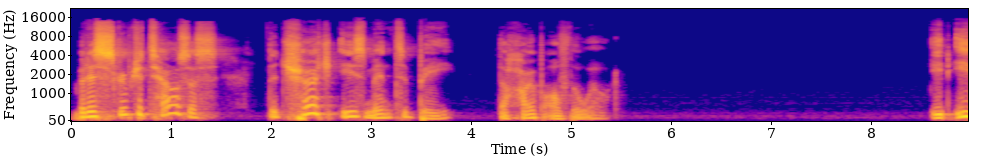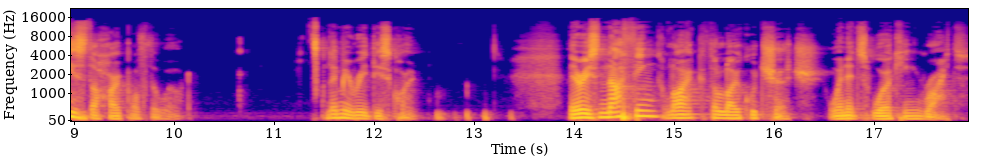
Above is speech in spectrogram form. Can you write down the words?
But as scripture tells us, the church is meant to be the hope of the world. It is the hope of the world. Let me read this quote. There is nothing like the local church when it's working right.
